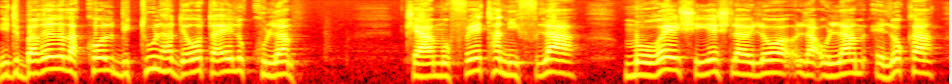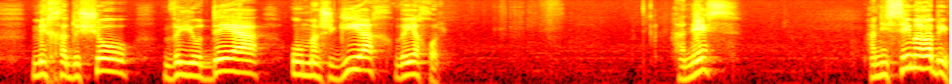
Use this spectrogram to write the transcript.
יתברר לכל ביטול הדעות האלו כולם, כי המופת הנפלא מורה שיש לעולם אלוקה, מחדשו ויודע ומשגיח ויכול. הנס, הניסים הרבים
